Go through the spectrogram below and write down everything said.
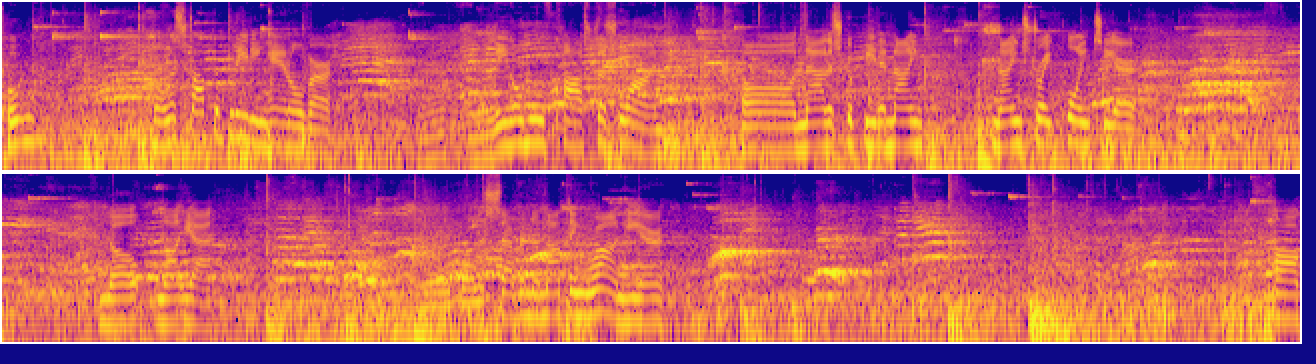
Putin. Well, let's stop the bleeding, Hanover. Yeah, illegal move cost us one. Oh, now this could be the nine, nine straight points here. No, not yet. On a seven to nothing run here. Oh,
